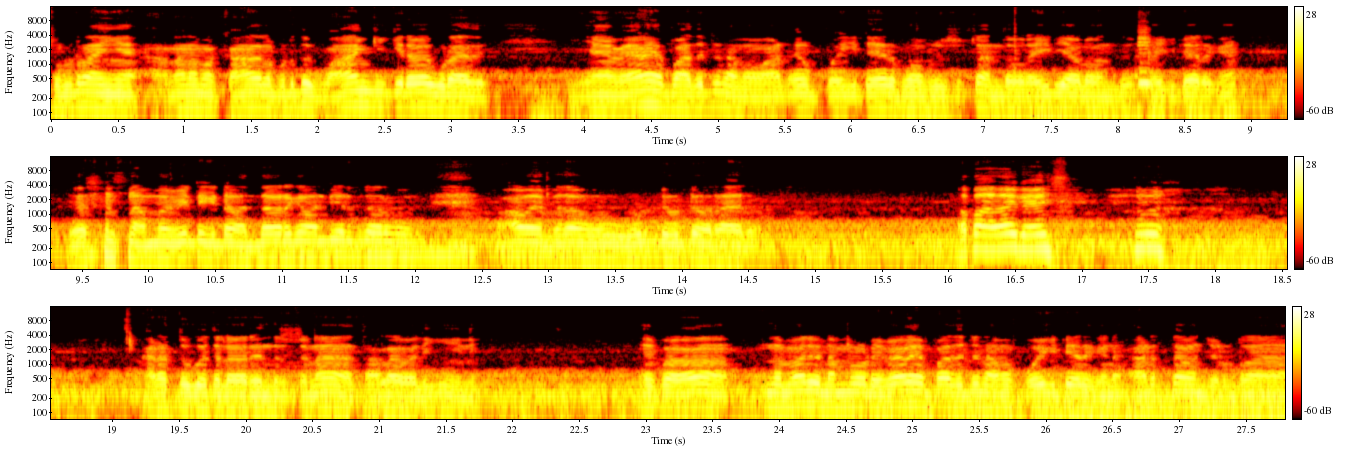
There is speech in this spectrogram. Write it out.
சொல்கிறாங்க ஆனால் நம்ம காதில் கொடுத்து வாங்கிக்கிறவே கூடாது. என் வேலையை பார்த்துட்டு நம்ம வாட்டு போய்கிட்டே இருப்போம் அப்படின்னு சொல்லிட்டு அந்த ஒரு ஐடியாவில் வந்து போய்கிட்டே இருக்கேன். நம்ம வீட்டுக்கிட்ட வந்த வரைக்கும் வண்டி எடுத்துகிட்டு வரும்போது பாவம் இப்போ தான் உருட்டு விட்டு வர்றாரு. அப்போ அதான் கைஸ் அரை தூக்கத்தில் வேறு எழுந்திரிச்சோன்னா தலை வலிக்கும் இனி. இப்போ இந்த மாதிரி நம்மளுடைய வேலையை பார்த்துட்டு நாம் போய்கிட்டே இருக்கணும். அடுத்தவன் சொல்கிறான்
